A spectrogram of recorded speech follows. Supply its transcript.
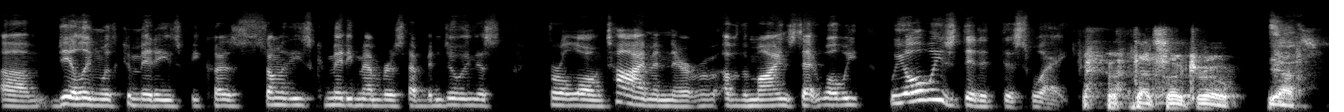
um, dealing with committees because some of these committee members have been doing this for a long time and they're of the mindset well we we always did it this way that's so true yes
